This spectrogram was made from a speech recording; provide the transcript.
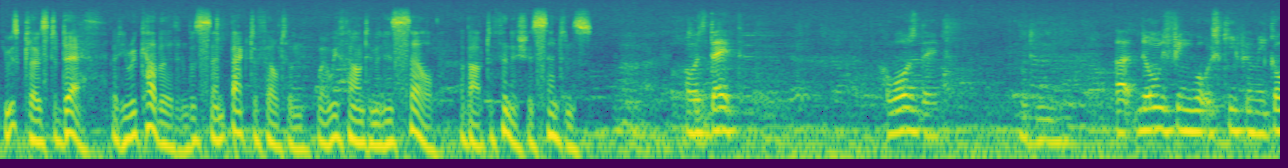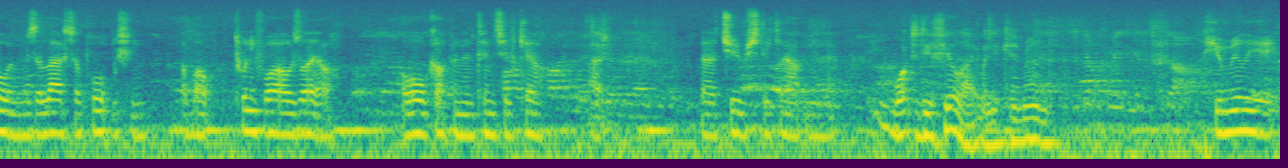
He was close to death, but he recovered and was sent back to Feltham, where we found him in his cell, about to finish his sentence. I was dead. I was dead. Uh, the only thing what was keeping me going was a life support machine. About 24 hours later, I woke up in intensive care. Uh, tubes sticking out of me. What did you feel like when you came round? humiliating.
